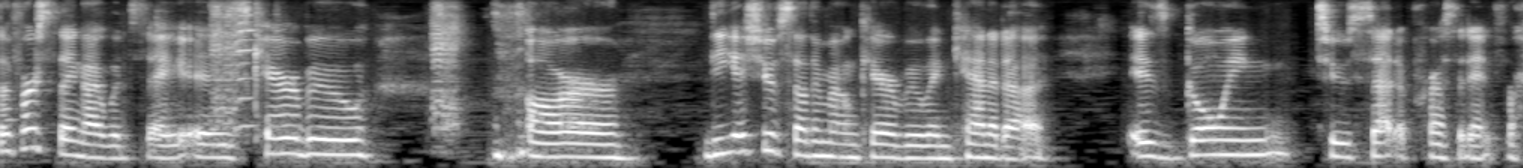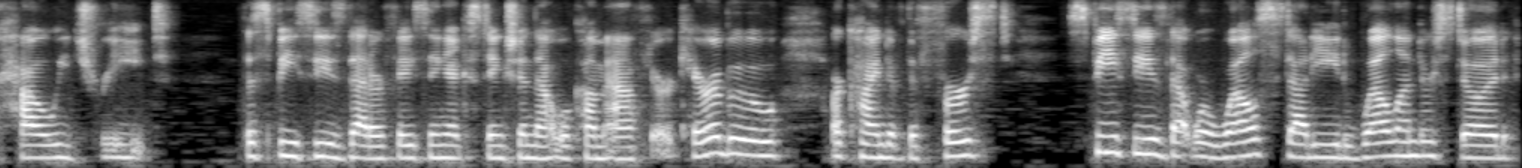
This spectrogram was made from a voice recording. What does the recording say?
the first thing I would say is caribou are the issue of southern mountain caribou in Canada is going to set a precedent for how we treat the species that are facing extinction that will come after. Caribou are kind of the first species that were well studied, well understood,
